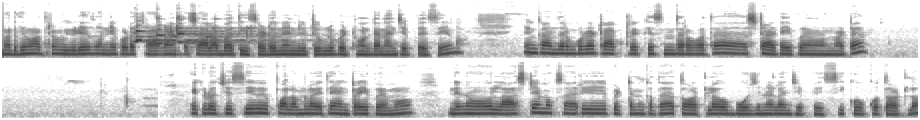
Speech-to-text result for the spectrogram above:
మరిది మాత్రం వీడియోస్ అన్నీ కూడా చాలా అంటే చాలా బాగా తీశాడు నేను యూట్యూబ్లో పెట్టుకుంటానని చెప్పేసి. ఇంకా అందరం కూడా ట్రాక్టర్ ఎక్కేసిన తర్వాత స్టార్ట్ అయిపోయాం అనమాట ఇక్కడ వచ్చేసి పొలంలో అయితే ఎంటర్ అయిపోయాము. నేను లాస్ట్ టైం ఒకసారి పెట్టాను కదా తోటలో భోజనాలు అని చెప్పేసి కోకో తోటలో.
